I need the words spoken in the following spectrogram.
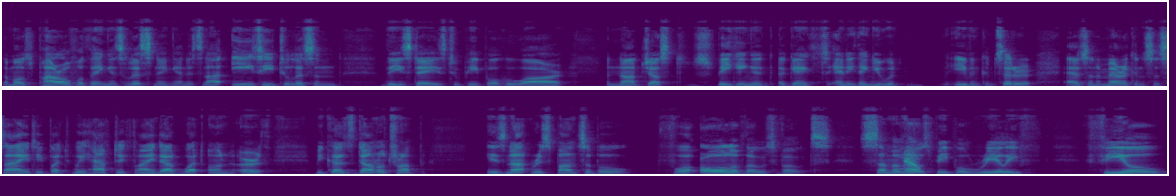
the most powerful thing is listening, and it's not easy to listen these days to people who are not just speaking against anything you would even consider as an American society, but we have to find out what on earth, because Donald Trump is not responsible for all of those votes. Some of No. those people really f- feel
